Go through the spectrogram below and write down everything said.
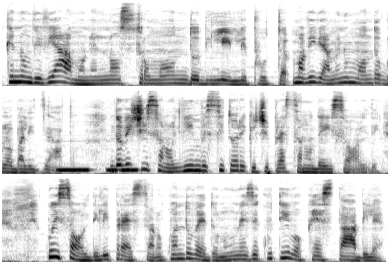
che non viviamo nel nostro mondo di Lilliput, ma viviamo in un mondo globalizzato, mm-hmm. dove ci sono gli investitori che ci prestano dei soldi. Quei soldi li prestano quando vedono un esecutivo che è stabile,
